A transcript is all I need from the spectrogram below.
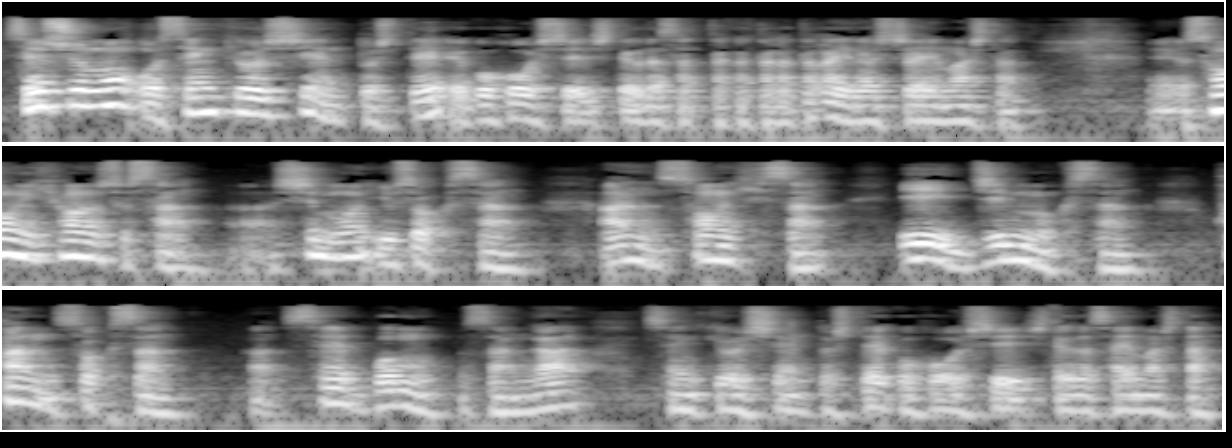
先週も選挙支援としてご奉仕してくださった方々がいらっしゃいました。ソン・ヒョンスさん、シム・ユソクさん、アン・ソンヒさん、イ・ジンムクさん、ファン・ソクさん、セ・ボムさんが選挙支援としてご奉仕してくださいました。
